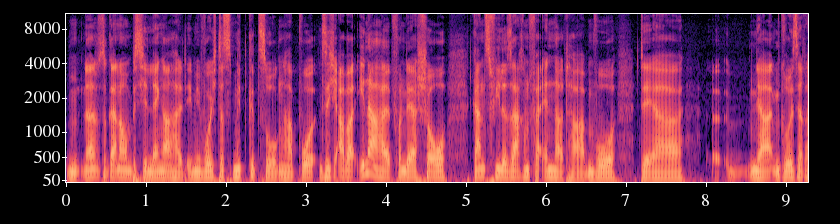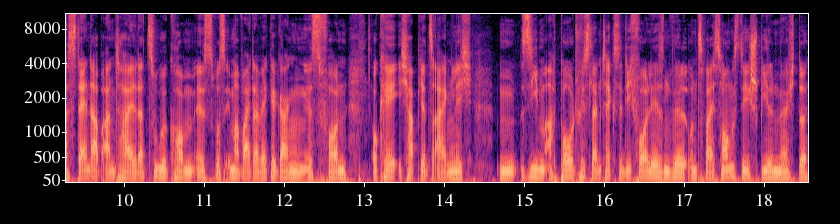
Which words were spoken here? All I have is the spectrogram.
Ne, sogar noch ein bisschen länger halt irgendwie, wo ich das mitgezogen habe, wo sich aber innerhalb von der Show ganz viele Sachen verändert haben, wo der ja, ein größerer Stand-up-Anteil dazugekommen ist, wo es immer weiter weggegangen ist von, okay, ich habe jetzt eigentlich hm, sieben, acht Poetry Slam-Texte, die ich vorlesen will und zwei Songs, die ich spielen möchte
